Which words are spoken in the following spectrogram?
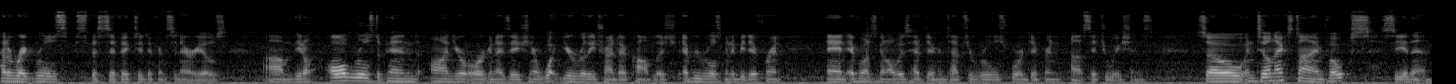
how to write rules specific to different scenarios. Um, you know, all rules depend on your organization or what you're really trying to accomplish. Every rule is going to be different, and everyone's going to always have different types of rules for different uh, situations. So until next time, folks, see you then.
